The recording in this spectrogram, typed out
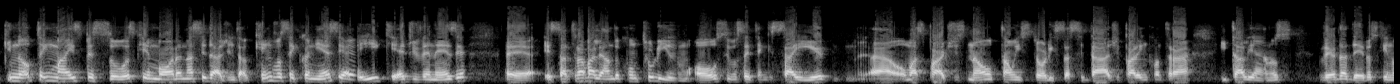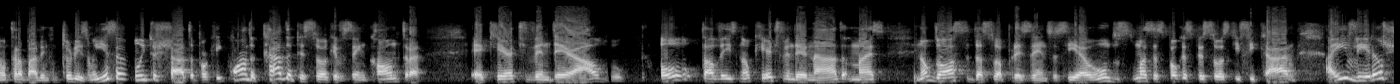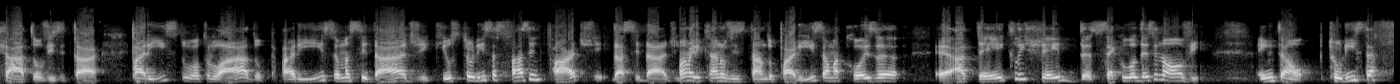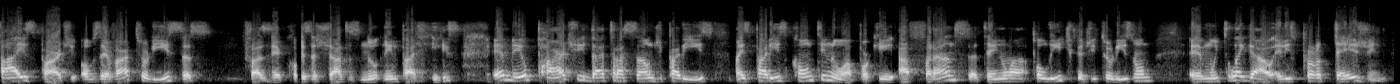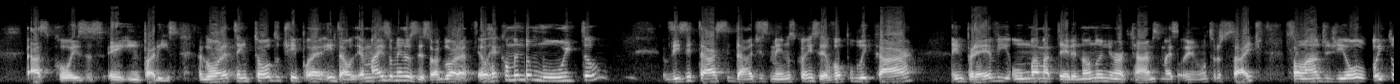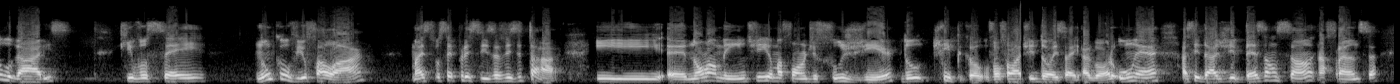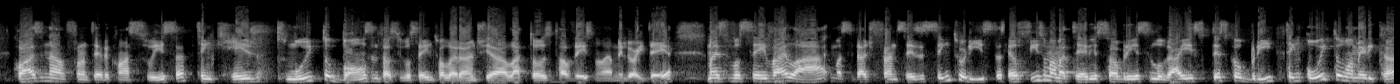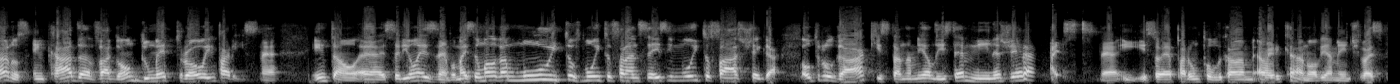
que não tem mais pessoas que moram na cidade. Então, quem você conhece aí, que é de Venezia, é, está trabalhando com turismo. Ou se você tem que sair uh, umas partes não tão históricas da cidade para encontrar italianos verdadeiros que não trabalham com turismo. E isso é muito chato, porque quando cada pessoa que você encontra é, quer te vender algo, ou talvez não quer te vender nada, mas não gosta da sua presença. Se é um dos, uma das poucas pessoas que ficaram, aí viram chato visitar. Paris, do outro lado, Paris é uma cidade que os turistas fazem parte da cidade. Um americano visitando Paris é uma coisa é, até clichê do século XIX. Então, turista faz parte. Observar turistas fazer coisas chatas no, em Paris, é meio parte da atração de Paris, mas Paris continua, porque a França tem uma política de turismo é, muito legal, eles protegem as coisas em, em Paris. Agora tem todo tipo, é, então, é mais ou menos isso. Agora, eu recomendo muito visitar cidades menos conhecidas. Eu vou publicar em breve uma matéria, não no New York Times, mas em outro site, falando de oito lugares que você nunca ouviu falar, mas você precisa visitar. E é, normalmente é uma forma de fugir do típico. Vou falar de dois agora. Um é a cidade de Besançon, na França, quase na fronteira com a Suíça. Tem queijos muito bons, então se você é intolerante à lactose, talvez não é a melhor ideia. Mas você vai lá, uma cidade francesa sem turistas. Eu fiz uma matéria sobre esse lugar e descobri tem oito americanos em cada vagão do metrô em Paris, né? Então, é, seria um exemplo, mas é um lugar muito, muito francês e muito fácil chegar. Outro lugar que está na minha lista é Minas Gerais, né? E isso é para um público americano, obviamente, mas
